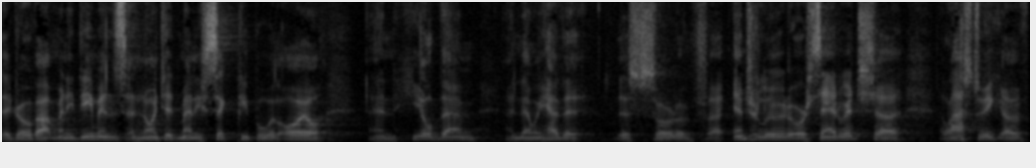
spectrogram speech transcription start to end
They drove out many demons, anointed many sick people with oil, and healed them. And then we had the, this sort of uh, interlude or sandwich uh, last week of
